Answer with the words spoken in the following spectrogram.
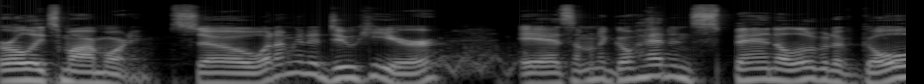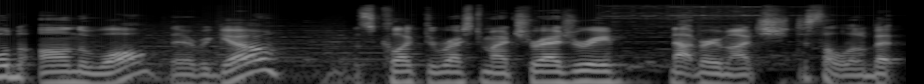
early tomorrow morning. So what I'm going to do here is I'm going to go ahead and spend a little bit of gold on the wall. There we go. Let's collect the rest of my treasury. Not very much, just a little bit.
